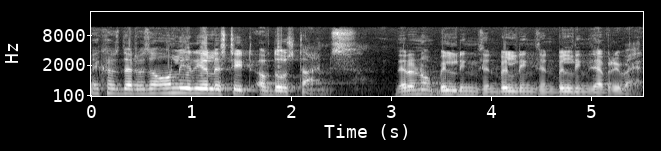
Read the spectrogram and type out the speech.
Because that was the only real estate of those times. There are no buildings and buildings and buildings everywhere.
